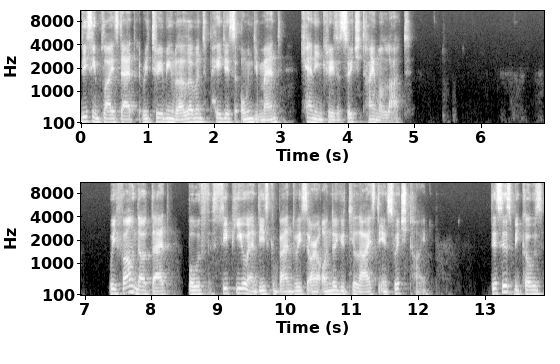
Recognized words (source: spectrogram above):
This implies that retrieving relevant pages on demand can increase switch time a lot. We found out that both CPU and disk bandwidth are underutilized in switch time. This is because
